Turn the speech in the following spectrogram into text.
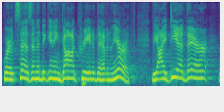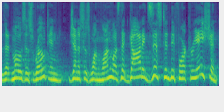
where it says, In the beginning, God created the heaven and the earth. The idea there that Moses wrote in Genesis 1 1 was that God existed before creation.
